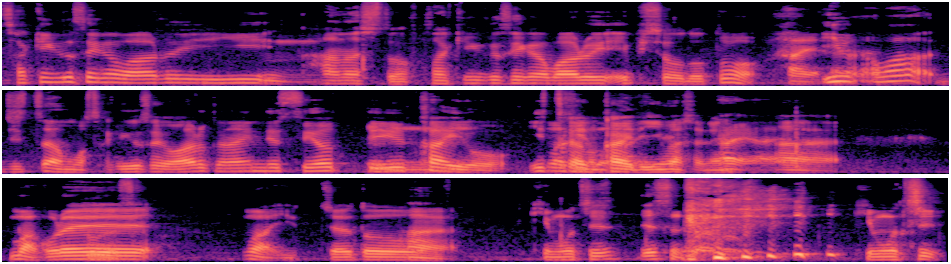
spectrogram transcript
酒癖が悪いうん。話と酒癖が悪いエピソードと、はいはい。今は実はもう酒癖が悪くないんですよっていう回を、いつかの回で言いましたね、まあ結構ねはい。はまあこれまあ言っちゃうと、は気持ちですね。気持ち。い、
